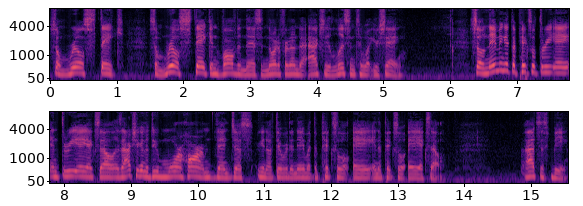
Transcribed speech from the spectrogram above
some real stake, some real stake involved in this in order for them to actually listen to what you're saying. So naming it the Pixel 3a and 3a XL is actually going to do more harm than just you know if they were to name it the Pixel A and the Pixel A XL. That's just me.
